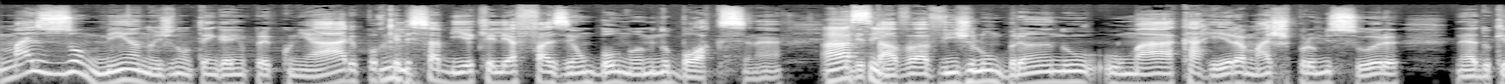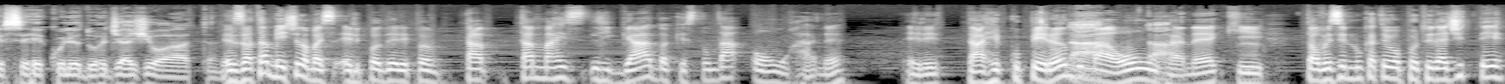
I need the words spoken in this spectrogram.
Mais ou menos não tem ganho pecuniário, porque Hum. ele sabia que ele ia fazer um bom nome no boxe, né? Ah, ele estava vislumbrando uma carreira mais promissora né, do que ser recolhedor de agiota. né? Exatamente, não, mas ele poderia tá, tá mais ligado à questão da honra, né? Ele tá recuperando Tá, uma honra, tá, né? Que talvez ele nunca teve a oportunidade de ter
